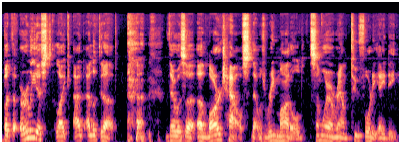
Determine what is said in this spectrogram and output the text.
but the earliest, like I, I looked it up, there was a, a large house that was remodeled somewhere around 240 AD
